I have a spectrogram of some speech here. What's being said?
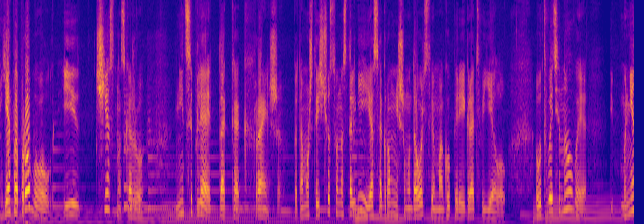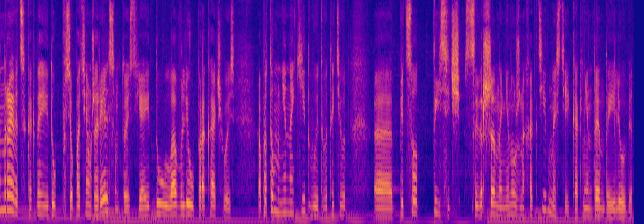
я попробовал, и честно скажу, не цепляет так, как раньше. Потому что из чувства ностальгии я с огромнейшим удовольствием могу переиграть в Yellow. А вот в эти новые мне нравится, когда я иду все по тем же рельсам, то есть я иду, ловлю, прокачиваюсь, а потом мне накидывают вот эти вот э, 500 тысяч совершенно ненужных активностей, как Nintendo и любит.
